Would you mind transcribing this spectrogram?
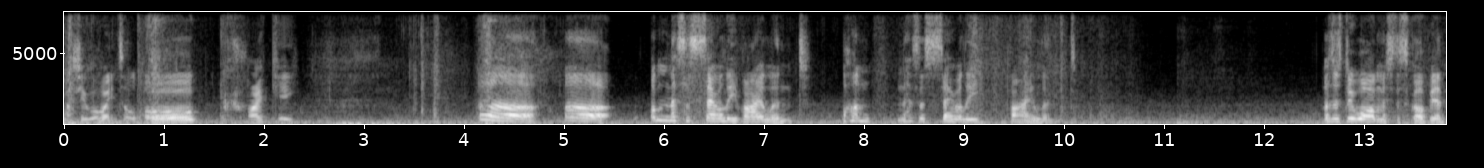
Actually, we'll wait until... Oh, crikey. Ah! Ah! Unnecessarily violent. Unnecessarily violent. Let us do war, Mr. Scorpion.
